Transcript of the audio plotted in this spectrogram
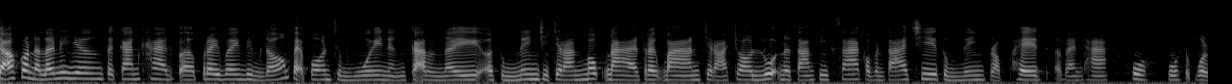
ចាអរគុណឥឡូវនេះយើងទៅកាន់ខេត្តព្រៃវែងវិញម្ដងពាក់ព័ន្ធជាមួយនឹងករណីទំនិញជាច្រើនមុខដែលត្រូវបានចរាចរលក់នៅតាមទីផ្សារក៏ប៉ុន្តែជាទំនិញប្រភេទបែរថាហួសហួសសុពល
